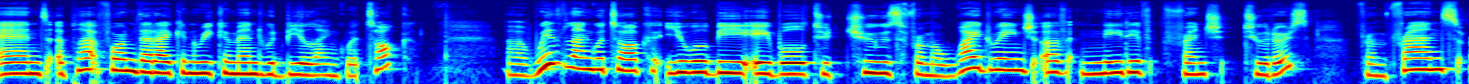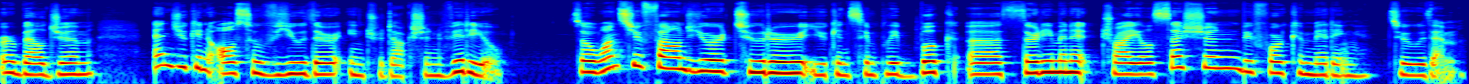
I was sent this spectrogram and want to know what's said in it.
and a platform that I can recommend would be Languatalk. Uh, with Languatalk, you will be able to choose from a wide range of native French tutors from France or Belgium, and you can also view their introduction video. So once you've found your tutor, you can simply book a 30 minute trial session before committing to them.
